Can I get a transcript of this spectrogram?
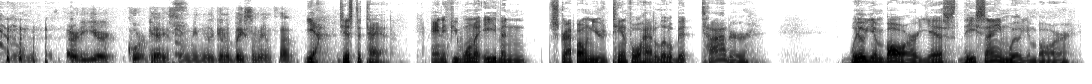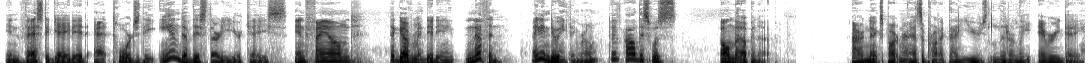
Thirty year court case. I mean, there's going to be some info. Yeah, just a tad. And if you want to even strap on your tinfoil hat a little bit tighter, William Barr, yes, the same William Barr, investigated at towards the end of this 30 year case and found the government did any nothing. They didn't do anything wrong. All this was on the up and up. Our next partner has a product I use literally every day.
